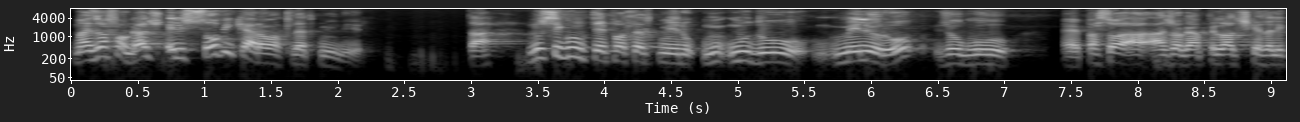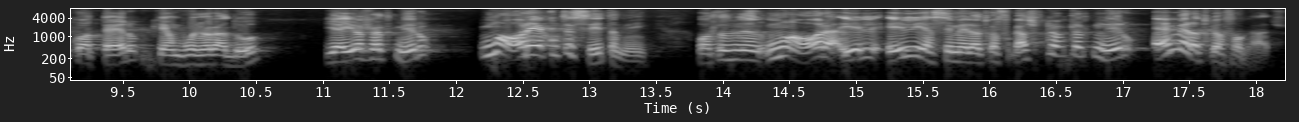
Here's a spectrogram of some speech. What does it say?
Mas o Afogados, ele soube encarar o Atlético Mineiro. Tá? No segundo tempo, o Atlético Mineiro mudou, melhorou, jogou, é, passou a, a, jogar pelo lado esquerdo ali com o Otero, que é um bom jogador. E aí o Atlético Mineiro, uma hora ia acontecer também. O Atlético Mineiro, uma hora, ele, ele ia ser melhor do que o Afogados, porque o Atlético Mineiro é melhor do que o Afogados.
